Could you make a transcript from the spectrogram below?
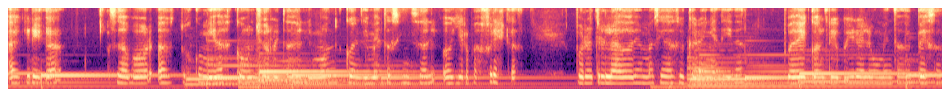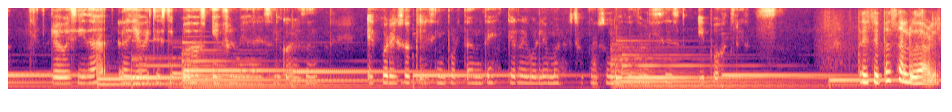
agrega sabor a tus comidas con un chorrito de limón, condimentos sin sal o hierbas frescas. Por otro lado, demasiada azúcar añadida puede contribuir al aumento de peso, la obesidad, la diabetes tipo 2 y enfermedades del corazón. Es por eso que es importante que regulemos nuestro consumo de dulces y postres. Recetas saludables.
